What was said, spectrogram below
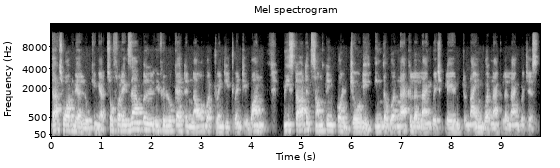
that's what we are looking at. So, for example, if you look at in November 2021, we started something called Jodii in the vernacular language play into nine vernacular languages.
